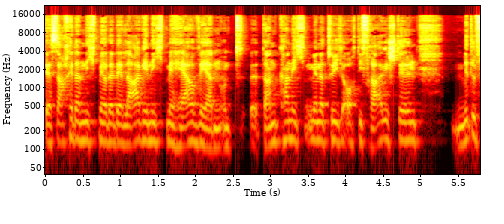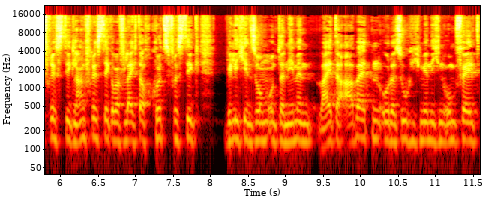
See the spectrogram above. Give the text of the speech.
der Sache dann nicht mehr oder der Lage nicht mehr Herr werden. Und äh, dann kann ich mir natürlich auch die Frage stellen, mittelfristig, langfristig, aber vielleicht auch kurzfristig, will ich in so einem Unternehmen weiter arbeiten oder suche ich mir nicht ein Umfeld,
